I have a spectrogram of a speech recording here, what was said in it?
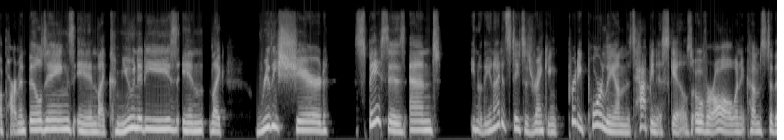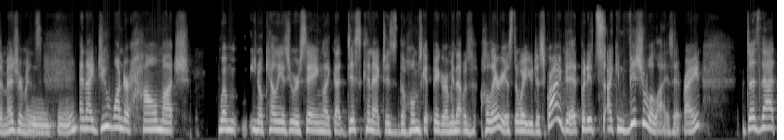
apartment buildings, in like communities, in like really shared spaces. And, you know, the United States is ranking pretty poorly on its happiness scales overall when it comes to the measurements. Mhm. And I do wonder how much when you know Kelly as you were saying like that disconnect is the homes get bigger. I mean that was hilarious the way you described it, but it's I can visualize it, right? Does that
